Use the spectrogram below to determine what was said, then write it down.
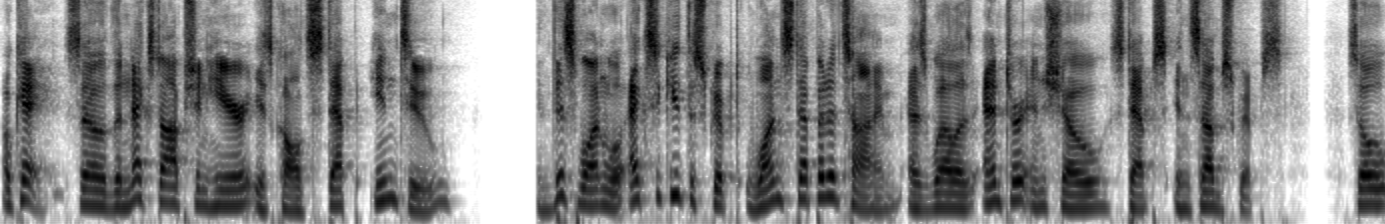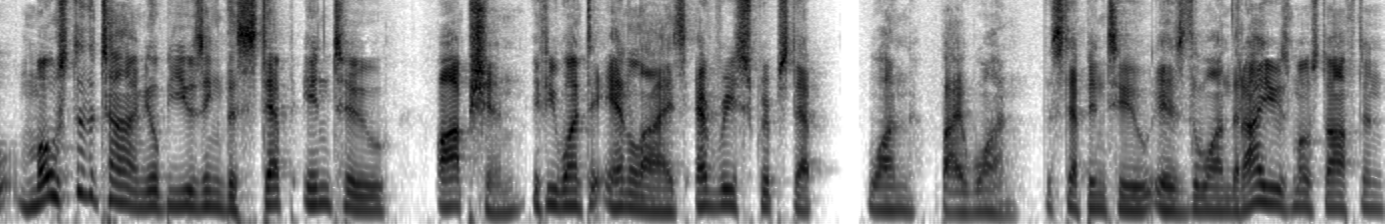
Okay, so the next option here is called step into. And this one will execute the script one step at a time, as well as enter and show steps in subscripts. So most of the time, you'll be using the step into option if you want to analyze every script step one by one. The step into is the one that I use most often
